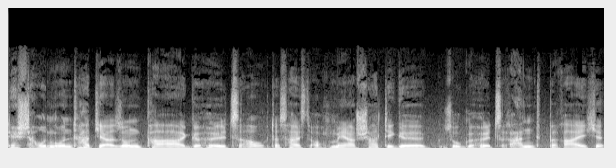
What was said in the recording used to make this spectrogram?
Der Staudengrund hat ja so ein paar Gehölze auch, das heißt auch mehr schattige, so Gehölzrandbereiche.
